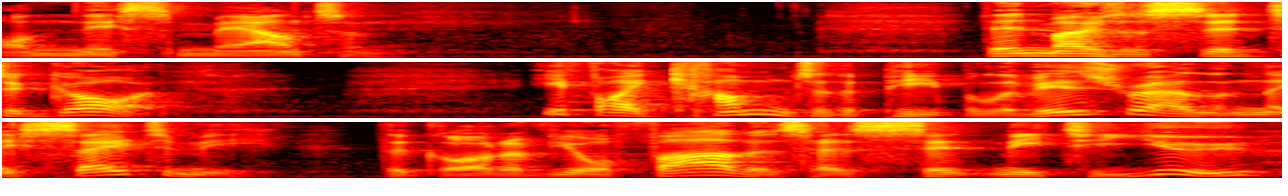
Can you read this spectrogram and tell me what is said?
on this mountain. Then Moses said to God, If I come to the people of Israel and they say to me, The God of your fathers has sent me to you,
